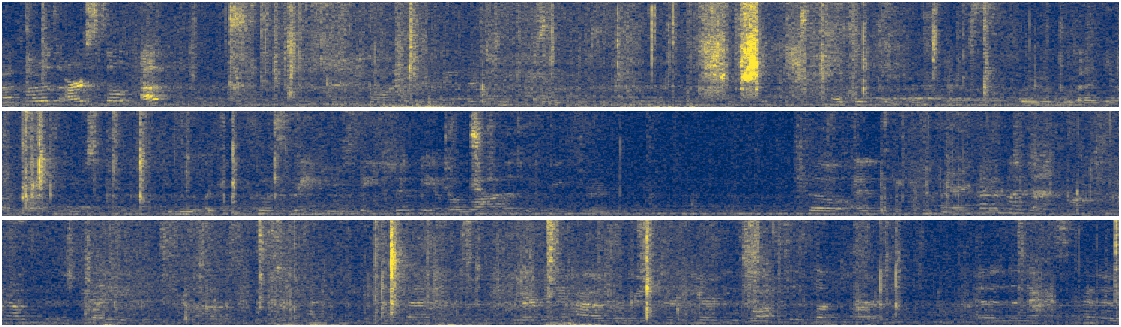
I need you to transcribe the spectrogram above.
Uh, photos are still up. So it's Ranger Station, we have a lot of different rooms. So, and it's kind of like our coffee house, there's lighting. um, we're that. Are gonna have a ranger here who's lost his left arm, and then the next kind of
